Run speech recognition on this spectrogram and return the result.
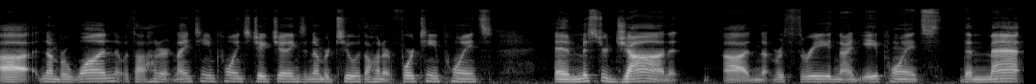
uh, number one with 119 points, Jake Jennings at number two with 114 points, and Mr. John uh, number three 98 points. Then Matt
